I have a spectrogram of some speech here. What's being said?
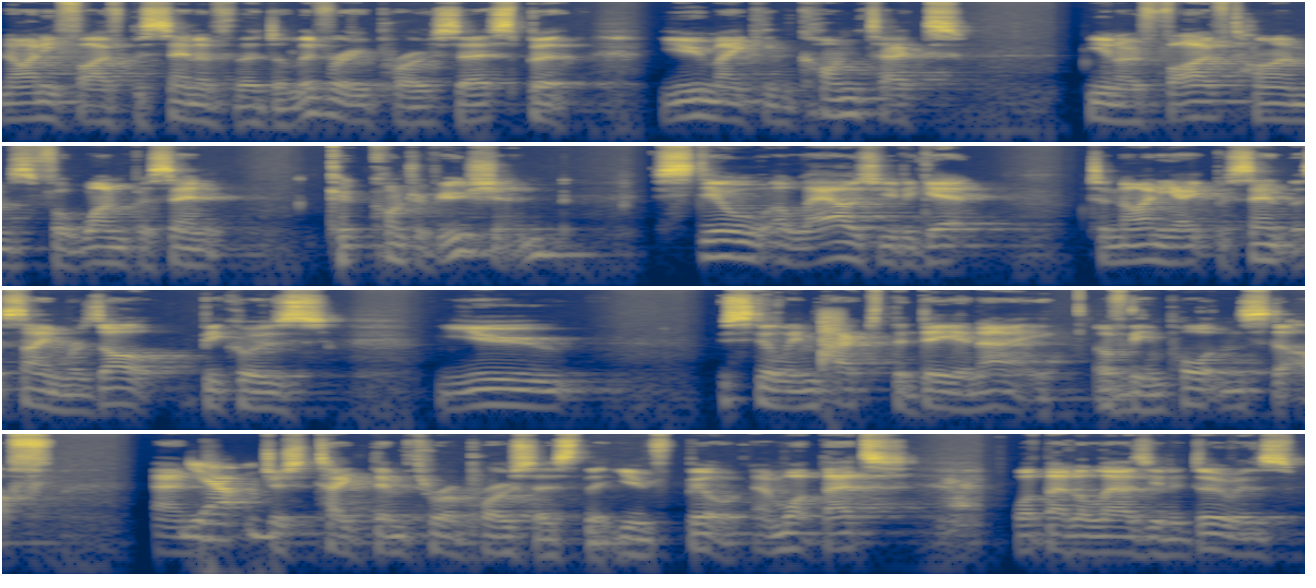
95% of the delivery process, but you making contact, you know, five times for 1% contribution still allows you to get to 98% the same result because you still impact the DNA of the important stuff. And Yeah. just take them through a process that you've built. And what that's what that allows you to do is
